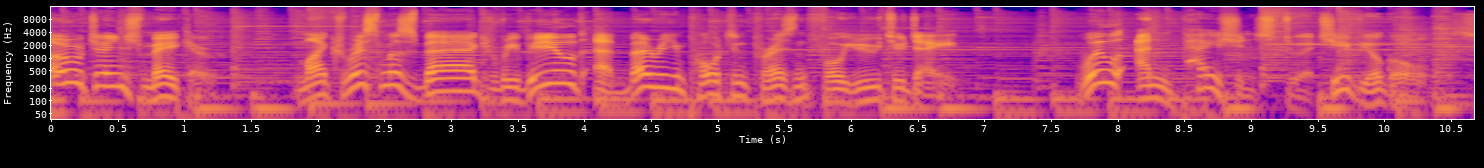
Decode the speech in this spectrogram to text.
Hello Change Maker. My Christmas bag revealed a very important present for you today. Will and patience to achieve your goals.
